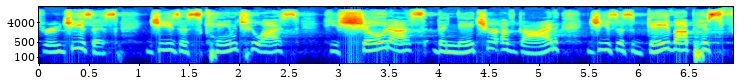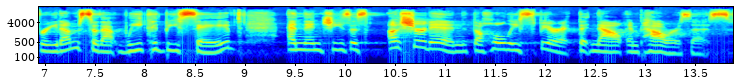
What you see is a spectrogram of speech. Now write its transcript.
through Jesus. Jesus came to us, he showed us the nature of God. Jesus gave up his freedom so that we could be saved. And then Jesus ushered in the Holy Spirit that now empowers us.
